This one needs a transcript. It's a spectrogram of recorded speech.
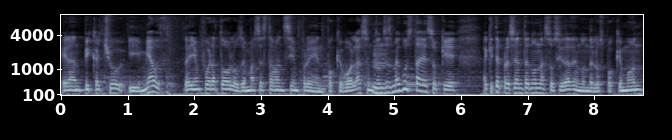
eran Pikachu y Meowth. De ahí en fuera todos los demás estaban siempre en Pokébolas. Entonces me gusta eso, que aquí te presentan una sociedad en donde los Pokémon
